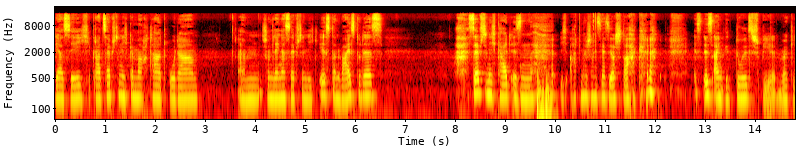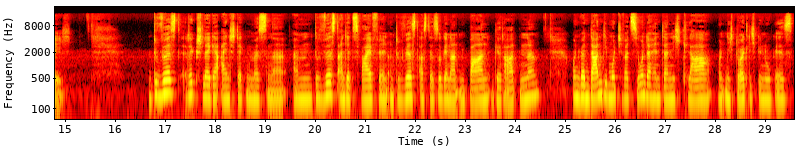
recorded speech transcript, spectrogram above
der sich gerade selbstständig gemacht hat oder ähm, schon länger selbstständig ist, dann weißt du das. Selbstständigkeit ist ein, ich atme schon sehr, sehr stark. Es ist ein Geduldsspiel, wirklich. Du wirst Rückschläge einstecken müssen, ne? ähm, du wirst an dir zweifeln und du wirst aus der sogenannten Bahn geraten. Ne? Und wenn dann die Motivation dahinter nicht klar und nicht deutlich genug ist,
